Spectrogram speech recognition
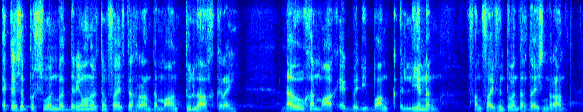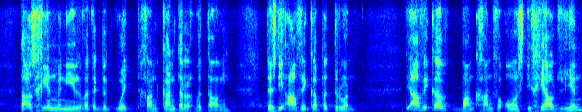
Ek is 'n persoon wat R350 'n maand toelaag kry. Nou gaan maak ek by die bank 'n lening van R25000. Daar is geen manier wat ek dit ooit gaan kan terugbetaal nie. Dis die Afrika patroon. Die Afrika bank gaan vir ons die geld leen.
